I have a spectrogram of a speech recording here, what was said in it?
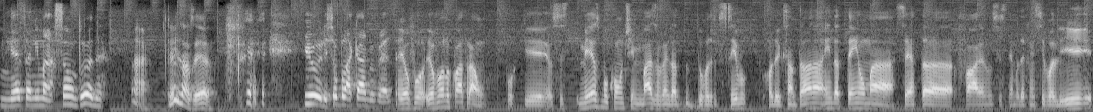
nessa animação toda? Ah, 3x0. Yuri, seu placar, meu velho. Eu vou, eu vou no 4x1. Porque mesmo com o time mais organizado do, do Rodrigo Silva, Rodrigo Santana ainda tem uma certa falha no sistema defensivo ali,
